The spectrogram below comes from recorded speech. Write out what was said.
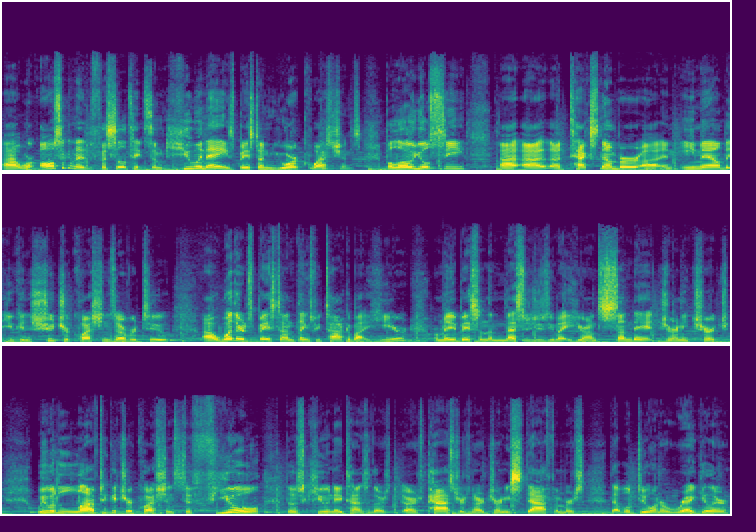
Uh, we're also going to facilitate some Q and A's based on your questions. Below, you'll see uh, a text number, uh, an email that you can shoot your questions over to, uh, whether it's based on things we talk about here or maybe based on the messages you might hear on Sunday at Journey Church. We would love to get your questions to fuel those Q and A times with our, our pastors and our Journey staff members that we'll do on a regular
